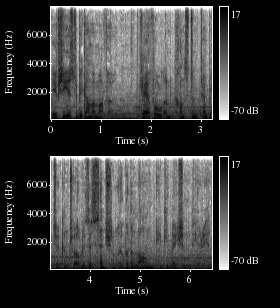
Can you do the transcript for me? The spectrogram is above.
If she is to become a mother, careful and constant temperature control is essential over the long incubation period.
